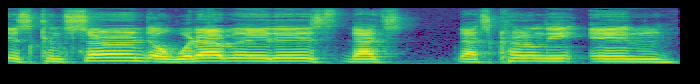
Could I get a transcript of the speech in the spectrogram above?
is concerned or whatever it is that's that's currently in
